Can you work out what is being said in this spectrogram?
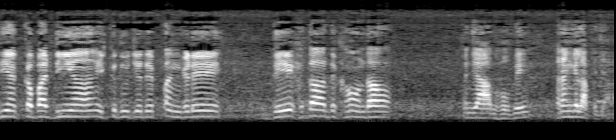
ਦੀਆਂ ਕਬੱਡੀਆਂ, ਇੱਕ ਦੂਜੇ ਦੇ ਭੰਗੜੇ ਦੇਖਦਾ, ਦਿਖਾਉਂਦਾ। ਪੰਜਾਬ ਹੋਵੇ ਰੰਗਲਾ ਪੰਜਾਬ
